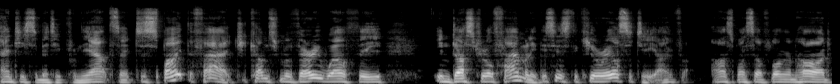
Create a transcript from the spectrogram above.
anti Semitic from the outset, despite the fact she comes from a very wealthy industrial family. This is the curiosity. I've asked myself long and hard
